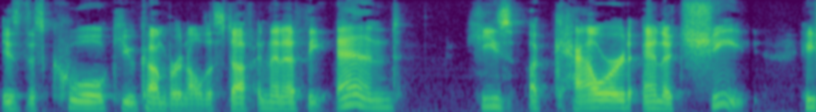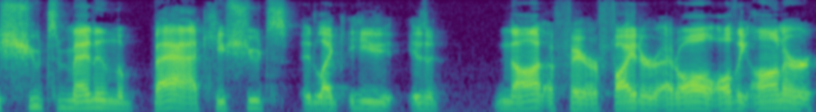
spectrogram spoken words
is this cool cucumber and all this stuff. And then at the end, he's a coward and a cheat. He shoots men in the back. He shoots like he is a not a fair fighter at all. All the honor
